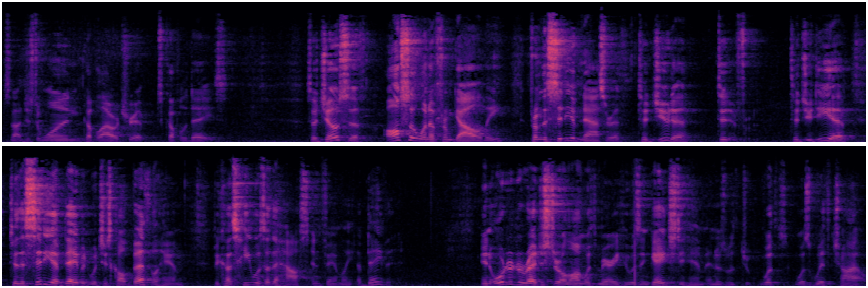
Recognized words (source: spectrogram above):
It's not just a one couple hour trip, it's a couple of days. So Joseph also went up from Galilee, from the city of Nazareth to Judah, to, to Judea, to the city of David, which is called Bethlehem, because he was of the house and family of David. In order to register along with Mary, who was engaged to him and was with, was with child.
